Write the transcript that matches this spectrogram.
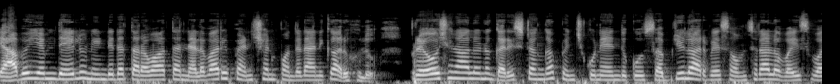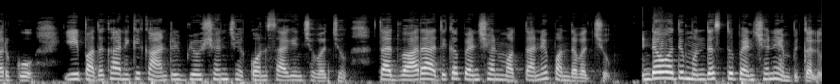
యాభై ఎనిమిదేళ్ళు నిండిన తర్వాత నెలవారీ పెన్షన్ పొందడానికి అర్హులు. ప్రయోజనాలను గరిష్టంగా పెంచుకునేందుకు సభ్యులు అరవై సంవత్సరాల వయసు వరకు ఈ పథకానికి కాంట్రిబ్యూషన్ కొనసాగించవచ్చు. తద్వారా అధిక పెన్షన్ మొత్తాన్ని పొందవచ్చు. రెండవది ముందస్తు పెన్షన్ ఎంపికలు.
